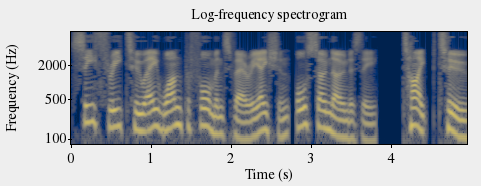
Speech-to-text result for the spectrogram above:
C32A1 performance variation also known as the Type 2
